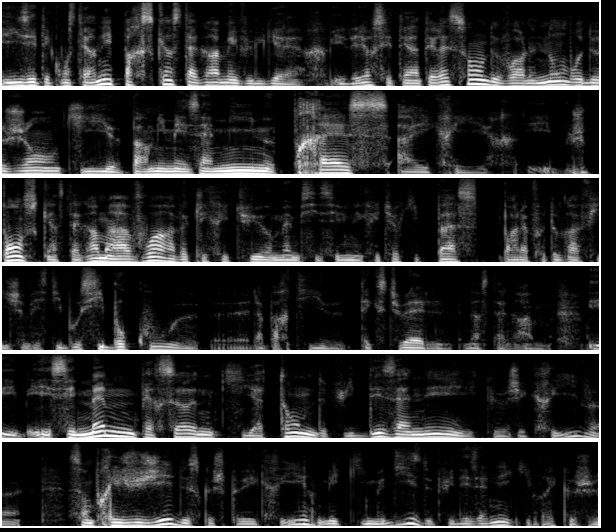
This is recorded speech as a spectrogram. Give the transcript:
Et ils étaient consternés parce qu'Instagram est vulgaire. Et d'ailleurs, c'était intéressant de voir le nombre de gens qui, euh, parmi mes amis, me pressent à écrire. Et je pense qu'Instagram a à voir avec l'écriture, même si c'est une écriture qui passe par la photographie. J'investis aussi beaucoup euh, la partie euh, textuelle d'Instagram. Et, ces mêmes personnes qui attendent depuis des années que j'écrive, sans préjuger de ce que je peux écrire, mais qui me disent depuis des années qu'il faudrait que je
